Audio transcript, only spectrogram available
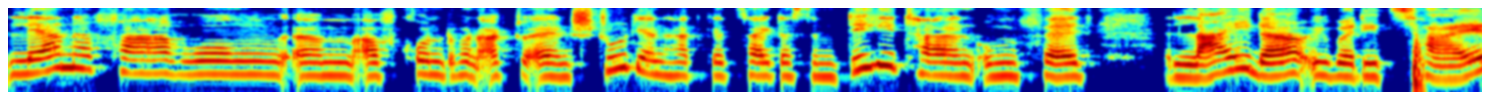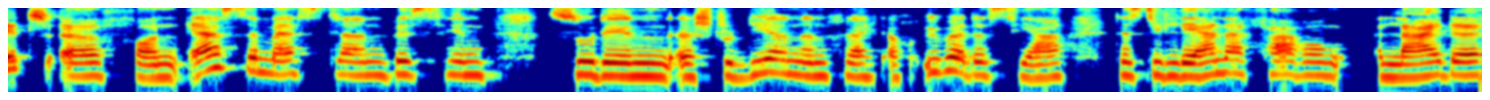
Lernerfahrung ähm, aufgrund von aktuellen Studien hat gezeigt, dass im digitalen Umfeld leider über die Zeit äh, von Erstsemestlern bis hin zu den äh, Studierenden, vielleicht auch über das Jahr, dass die Lernerfahrung leider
